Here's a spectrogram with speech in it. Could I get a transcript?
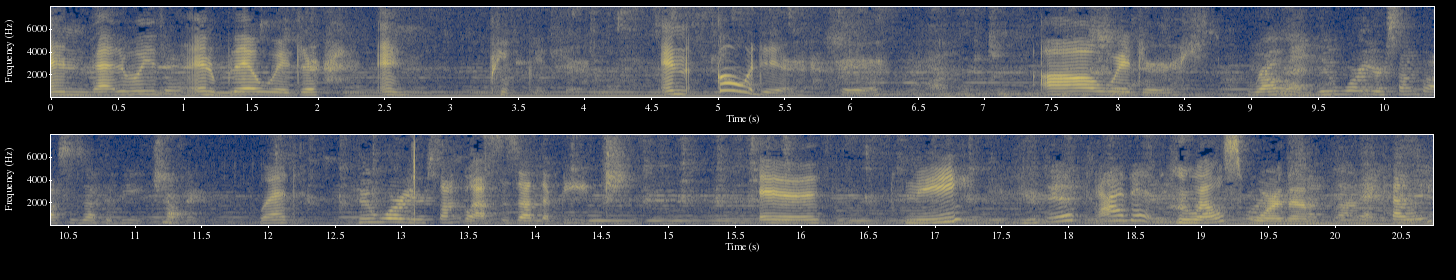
and red waiter and blue waiter and pink waiter and gold waiter. All waiters. Roman, who wore your sunglasses at the beach? What Who wore your sunglasses at the beach? is me? You did? I did. Who else wore them? Aunt Kelly?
